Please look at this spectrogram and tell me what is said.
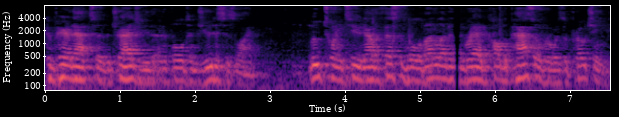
Compare that to the tragedy that unfolds in Judas's life. Luke 22. Now the festival of unleavened bread called the Passover was approaching,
